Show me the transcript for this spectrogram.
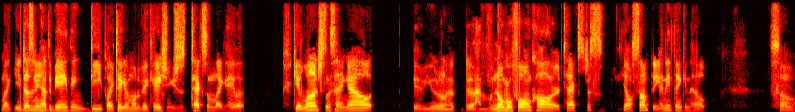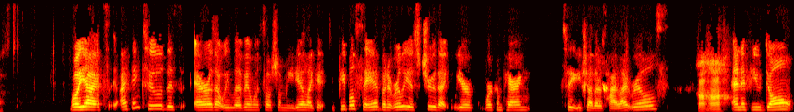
Like it doesn't even have to be anything deep, like taking them on a vacation. You just text them like, "Hey, let's get lunch. Let's hang out." If you don't have a normal phone call or text, just you know something. Anything can help. So well, yeah, it's I think too this era that we live in with social media, like it, people say it, but it really is true that you're we're comparing to each other's highlight reels. Uh-huh. And if you don't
